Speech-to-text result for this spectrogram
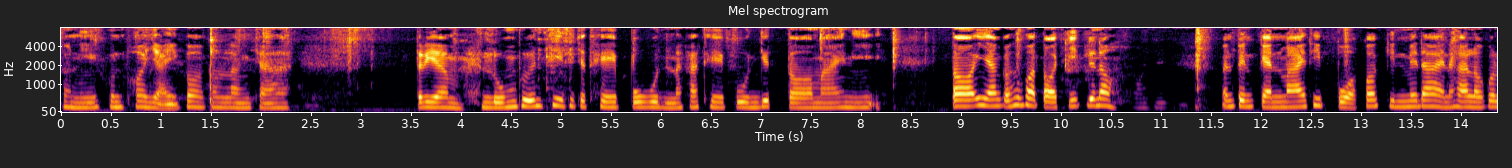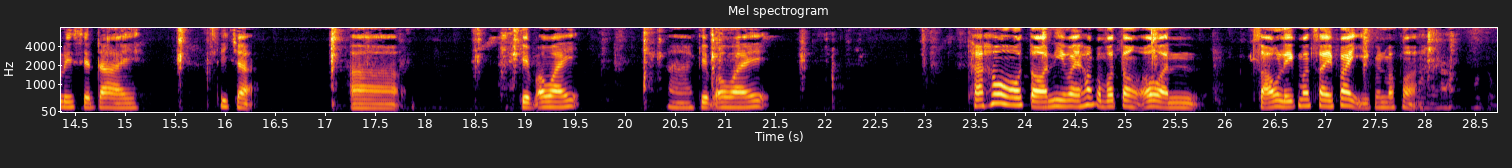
ตอนนี้คุณพ่อใหญ่ก็กำลังจะเตรียมหลุมพื้นที่ที่จะเทปูนนะคะ เทปูนยึดต่อไม้นี้ ต่ออีกอย่างก็คือพอต่อจิกด้วยเนาะตอนที่มันเป็นแก่นไม้ที่ปวกก็กินไม่ได้นะคะ เราก็เลยเสียดายที่จะอ่าเก็บเอาไว้อ่าเก็บเอาไว้ ถ้าเขาเอาต่อนี้ไว้เขาก็บ่ต้องเอาอันเสาเหล็กมาใส่ไฟอีกมันมาพอนะครับบ่ต้อง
